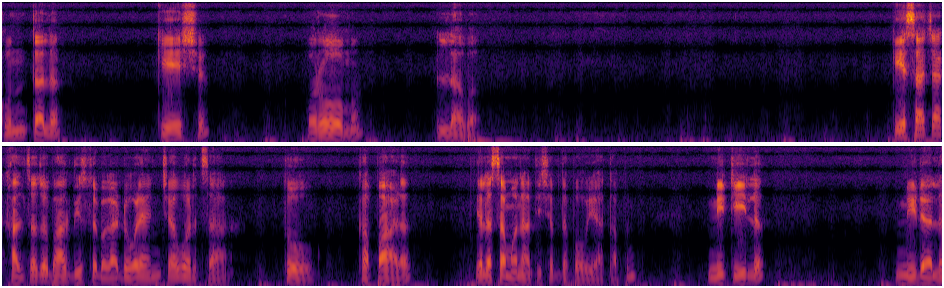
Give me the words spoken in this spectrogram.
कुंतल केश रोम लव. केसाच्या खालचा जो भाग दिसतो बघा डोळ्यांच्या वरचा तो कपाळ याला समानार्थी शब्द पाहूयात आपण. निटील निडल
